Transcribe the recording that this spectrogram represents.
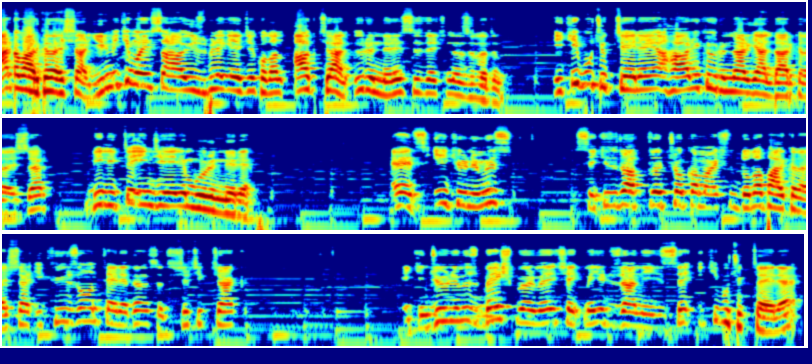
Merhaba arkadaşlar 22 Mayıs A101'e gelecek olan aktüel ürünleri sizler için hazırladım. 2.5 TL'ye harika ürünler geldi arkadaşlar. Birlikte inceleyelim bu ürünleri. Evet ilk ürünümüz 8 raflı çok amaçlı dolap arkadaşlar 210 TL'den satışa çıkacak. İkinci ürünümüz 5 bölmeli çekmeli düzenleyicisi 2.5 TL.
